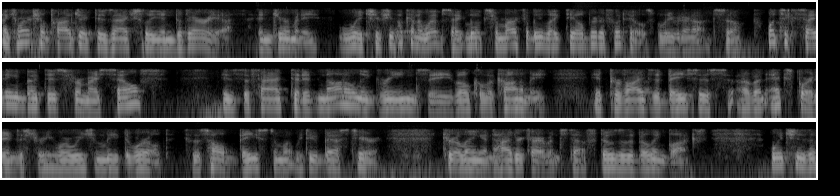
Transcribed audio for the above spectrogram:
A commercial project is actually in Bavaria, in Germany, which, if you look on the website, looks remarkably like the Alberta foothills, believe it or not. So, what's exciting about this for myself is the fact that it not only greens the local economy, it provides the basis of an export industry where we can lead the world. It's all based on what we do best here drilling and hydrocarbon stuff. Those are the building blocks, which is a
